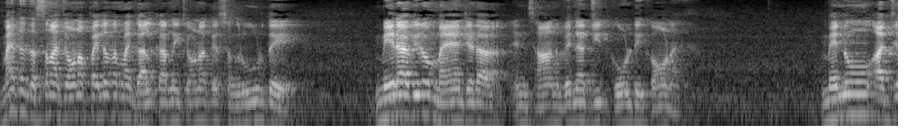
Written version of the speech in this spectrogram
ਮੈਂ ਤਾਂ ਦੱਸਣਾ ਚਾਹਣਾ ਪਹਿਲਾਂ ਤਾਂ ਮੈਂ ਗੱਲ ਕਰਨੀ ਚਾਹਣਾ ਕਿ ਸੰਗਰੂਰ ਦੇ ਮੇਰਾ ਵੀਰੋ, ਮੈਂ ਜਿਹੜਾ ਇਨਸਾਨ, ਵਿਨਰਜੀਤ ਗੋਲਡੀ ਕੌਣ ਹੈ? ਮੈਨੂੰ ਅੱਜ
